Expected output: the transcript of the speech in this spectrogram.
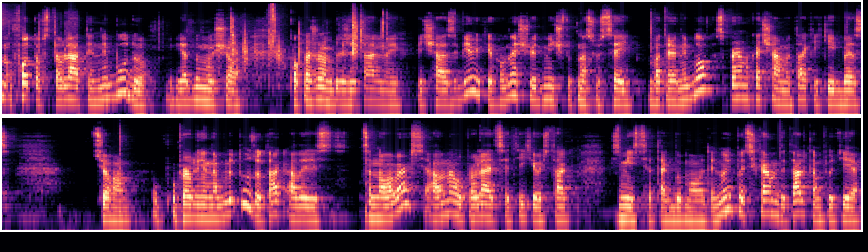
Ну, Фото вставляти не буду. Я думаю, що покажу вам більш детально їх під час збірки. Головне, що відмічу, тут у нас ось цей батарейний блок з перемикачами, так, який без цього управління на Bluetooth, так, але це нова версія, але вона управляється тільки ось так з місця, так би мовити. Ну і по цікавим деталькам тут є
